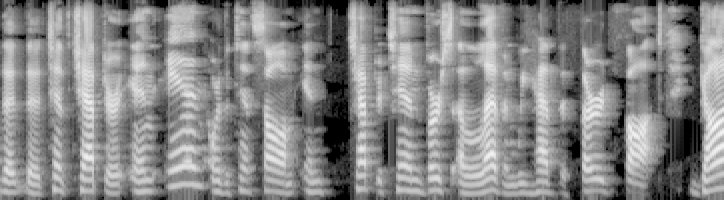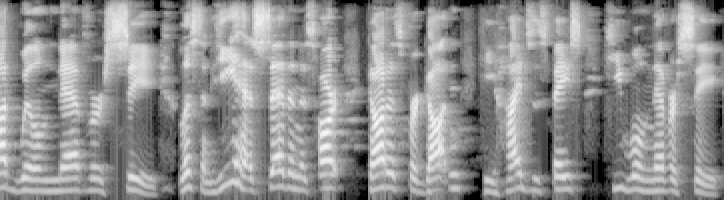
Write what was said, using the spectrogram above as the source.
the, the 10th chapter, in, in, or the 10th Psalm, in chapter 10, verse 11, we have the third thought God will never see. Listen, he has said in his heart, God has forgotten. He hides his face. He will never see.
